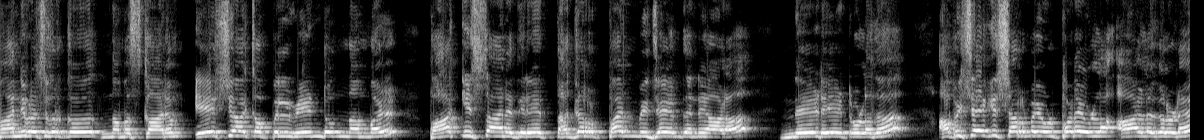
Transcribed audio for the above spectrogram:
മാന്യപ്രേക്ഷകർക്ക് നമസ്കാരം. ഏഷ്യ കപ്പിൽ വീണ്ടും നമ്മൾ പാകിസ്ഥാനെതിരെ തകർപ്പൻ വിജയം തന്നെയാണ് നേടിയിട്ടുള്ളത്. അഭിഷേക് ശർമ്മ ഉൾപ്പെടെയുള്ള ആളുകളുടെ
